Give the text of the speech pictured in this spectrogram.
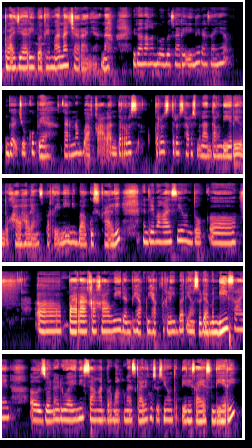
pelajari bagaimana caranya. Nah di tantangan 12 hari ini rasanya nggak cukup ya karena bakalan terus terus terus harus menantang diri untuk hal-hal yang seperti ini. Ini bagus sekali. Dan terima kasih untuk uh, uh, para kakawi dan pihak-pihak terlibat yang sudah mendesain uh, zona 2 ini sangat bermakna sekali khususnya untuk diri saya sendiri.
